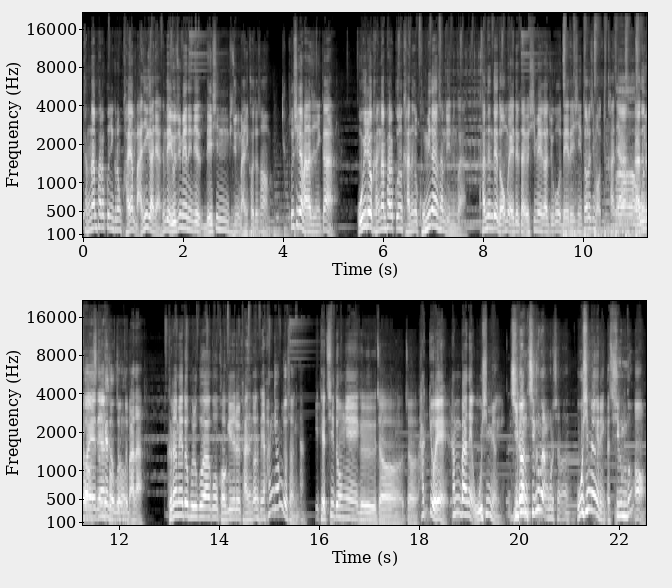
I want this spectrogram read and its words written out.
강남 팔학군이 그럼 과연 많이 가냐? 근데 요즘에는 이제 내신 비중이 많이 커져서 소식이 많아지니까 오히려 강남 팔학군을 가는 걸 고민하는 사람도 있는 거야. 갔는데 너무 애들이 다 열심히 해가지고 내 내신이 떨어지면 아, 어떡하냐라는 오히려 거에 대한 상대적으로. 걱정도 많아. 그럼에도 불구하고 거기를 가는 건 그냥 환경조성이야. 이 대치동의 그 저 저 학교에 한 반에 50명이. 지금 지금은 안 그렇잖아. 50명이라니까 지금도? 어.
